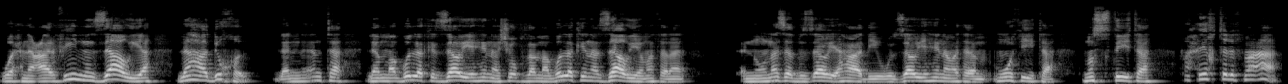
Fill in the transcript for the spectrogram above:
وإحنا عارفين إن الزاوية لها دخل لأن أنت لما أقول لك الزاوية هنا شوف لما أقول لك هنا الزاوية مثلا إنه نزل بالزاوية هذه والزاوية هنا مثلا مو ثيتا نص ثيتا راح يختلف معاك.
